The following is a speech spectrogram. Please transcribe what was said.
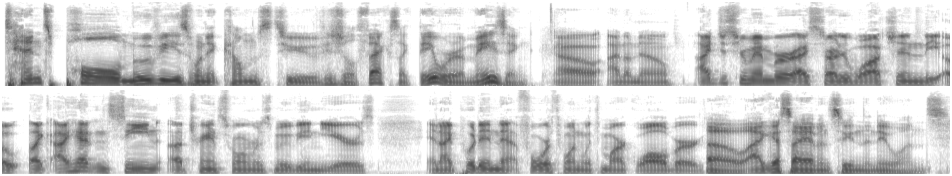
tent pole movies when it comes to visual effects. Like they were amazing. Oh, I don't know. I just remember I started watching the like I hadn't seen a Transformers movie in years, and I put in that fourth one with Mark Wahlberg. Oh, I guess I haven't seen the new ones.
